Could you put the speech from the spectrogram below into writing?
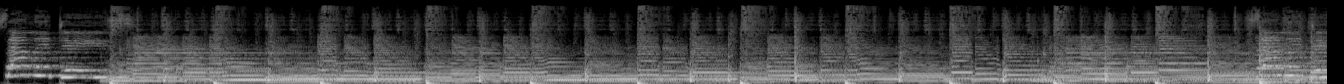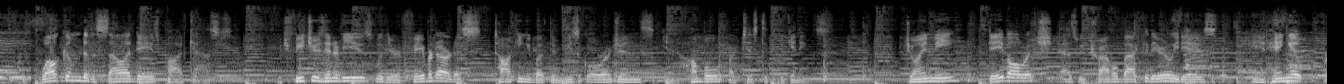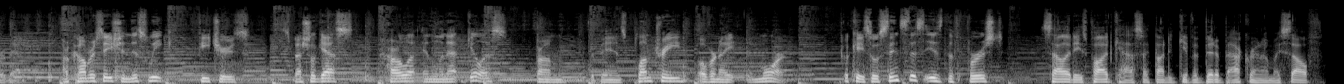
Salad days. Welcome to the Salad Days podcast, which features interviews with your favorite artists talking about their musical origins and humble artistic beginnings. Join me, Dave Ullrich, as we travel back to the early days and hang out for a bit. Our conversation this week features special guests Carla and Lynette Gillis from the bands Plumtree, Overnight, and more. Okay, so since this is the first Salad Days podcast, I thought I'd give a bit of background on myself.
